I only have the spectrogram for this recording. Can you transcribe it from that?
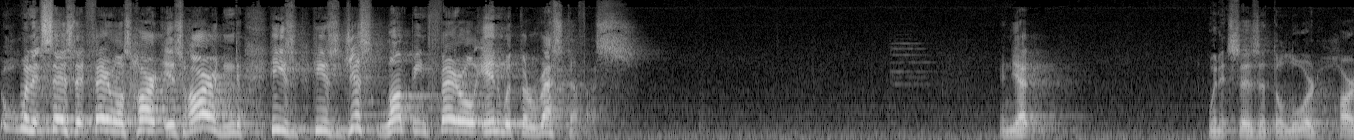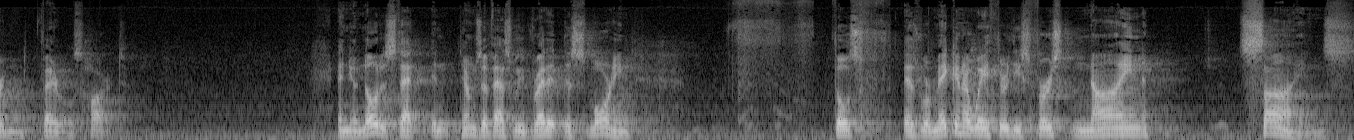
When it says that Pharaoh's heart is hardened, he's, he's just lumping Pharaoh in with the rest of us. And yet, when it says that the Lord hardened Pharaoh's heart, and you'll notice that in terms of as we've read it this morning, those as we're making our way through these first nine signs,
